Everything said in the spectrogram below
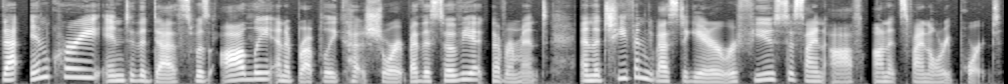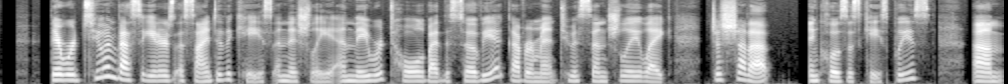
That inquiry into the deaths was oddly and abruptly cut short by the Soviet government, and the chief investigator refused to sign off on its final report. There were two investigators assigned to the case initially, and they were told by the Soviet government to essentially, like, just shut up and close this case, please. Um,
